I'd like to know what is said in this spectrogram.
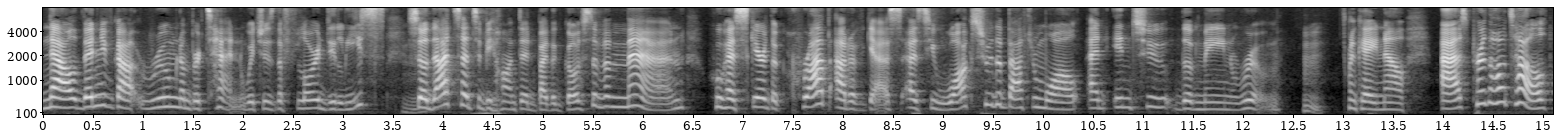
Now, then you've got room number 10, which is the Fleur de Lis. Hmm. So that's said to be haunted by the ghost of a man who has scared the crap out of guests as he walks through the bathroom wall and into the main room. Okay, now, as per the hotel,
